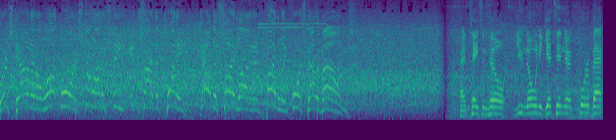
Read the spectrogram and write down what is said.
First down and a lot more. Still on his feet. Inside the 20. Down the sideline and finally forced out of bounds. And Taysom Hill, you know when he gets in there, quarterback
